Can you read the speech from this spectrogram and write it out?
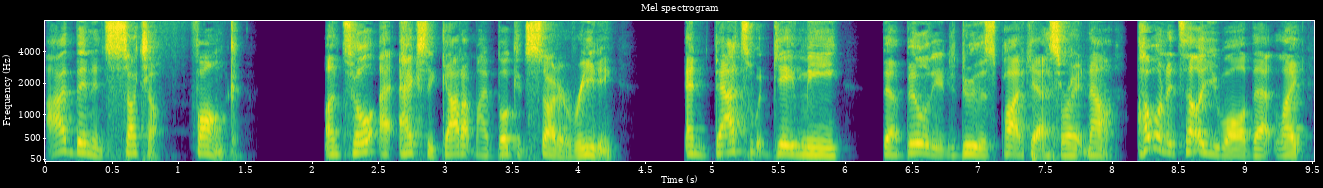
I've been in such a funk until I actually got up my book and started reading. And that's what gave me the ability to do this podcast right now. I want to tell you all that, like,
